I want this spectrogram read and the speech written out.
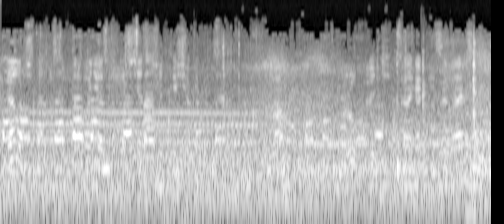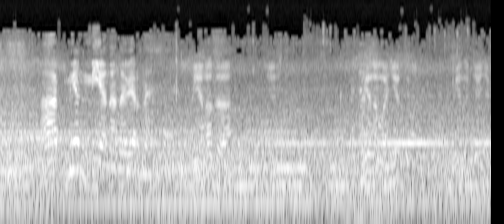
Галочка, просто проводилась, но сейчас шутка еще как Рухлить. Она как называется? А обмен мена, наверное. Мена, да. Есть. Мена монеты. Мена денег.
